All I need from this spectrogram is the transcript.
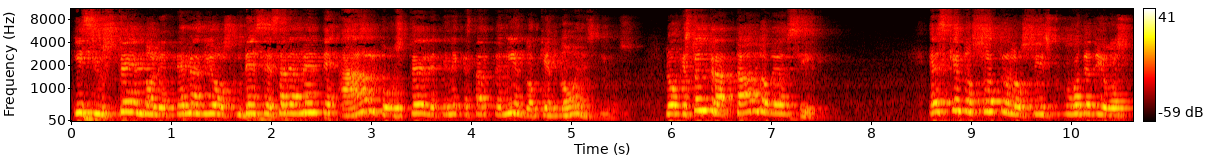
Y si usted no le teme a Dios, necesariamente a algo usted le tiene que estar temiendo que no es Dios. Lo que estoy tratando de decir es que nosotros los hijos de Dios,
